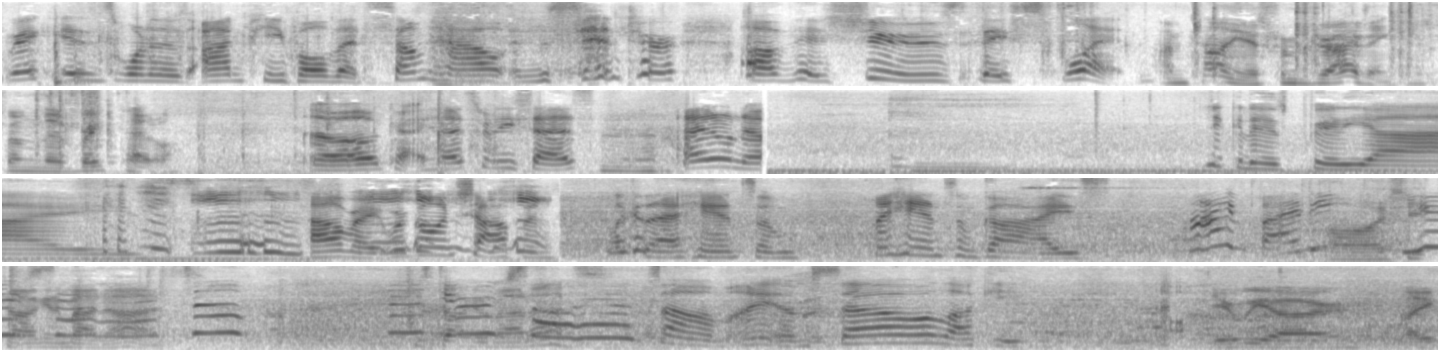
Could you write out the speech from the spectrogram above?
Rick is one of those odd people that somehow in the center of his shoes they split. I'm telling you, it's from driving. It's from the brake pedal. Oh, okay. That's what he says. I don't know. Look at those pretty eyes. All right, we're going shopping. Look at that handsome, my handsome guys. Hi, buddy. Oh, she's You're talking so about us. handsome. She's talking You're about so us. handsome. I am so lucky. Here we are, like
